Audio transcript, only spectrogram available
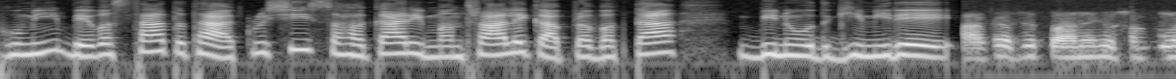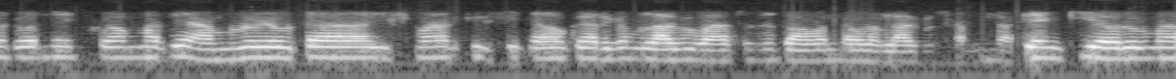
भूमि व्यवस्था तथा कृषि सहकारी मन्त्रालयका प्रवक्ता विनोद घिमिरे। आकाशे पानीको सङ्कलन गर्ने क्रममा चाहिँ हाम्रो एउटा स्मार्ट कृषि गाउँ कार्यक्रम लागू भएको छ एउटा लागू छ। ट्याङ्कीहरूमा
